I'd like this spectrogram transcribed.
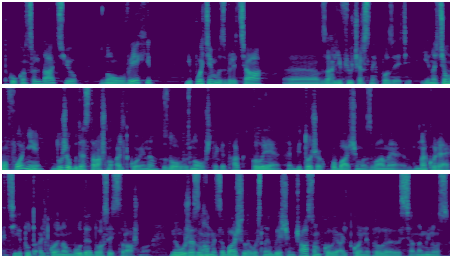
таку консолідацію, знову вихід, і потім збриття взагалі фьючерсних позицій. І на цьому фоні дуже буде страшно альткоїнам. Знову, знову ж таки, так, коли біточок побачимо з вами на корекції, тут альткоїнам буде досить страшно. Ми вже з вами це бачили ось найближчим часом, коли альткоїни пролилися на мінус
